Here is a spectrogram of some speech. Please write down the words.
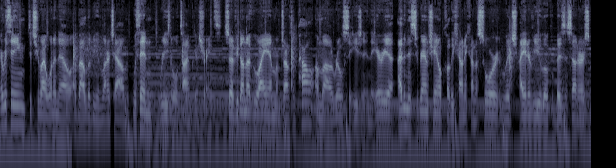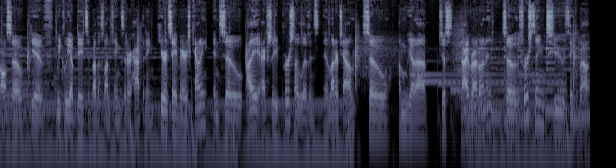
everything that you might want to know about living in Leonardtown within reasonable time constraints. So, if you don't know who I am, I'm Jonathan Powell. I'm a real estate agent in the area. I have an Instagram channel called The County Connoisseur, in which I interview local business owners and also give weekly updates about the fun things that are happening here in St. Mary's County. And so, I actually personally live in, in Leonardtown. So, I'm going to just dive right on in. So, the first thing to think about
